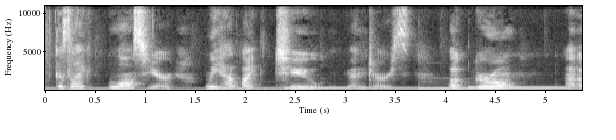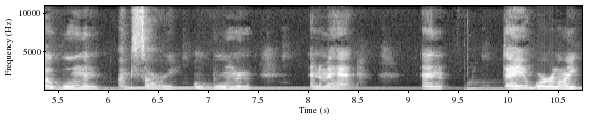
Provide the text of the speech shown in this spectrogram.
Because like last year we had like two mentors a girl, a woman, I'm sorry, a woman, and a man. And they were like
